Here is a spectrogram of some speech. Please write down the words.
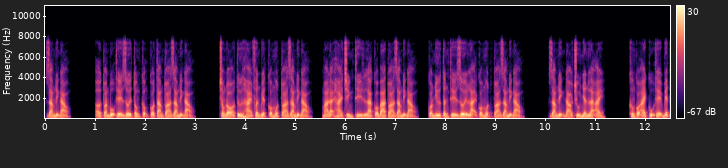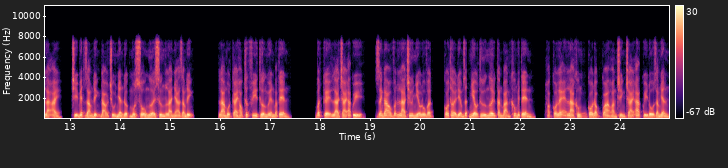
Giám định đảo ở toàn bộ thế giới tổng cộng có tám tòa giám định đảo. Trong đó tứ hải phân biệt có một tòa giám định đảo, mà đại hải chỉnh thì là có ba tòa giám định đảo, còn như tân thế giới lại có một tòa giám định đảo. Giám định đảo chủ nhân là ai? Không có ai cụ thể biết là ai, chỉ biết giám định đảo chủ nhân được một số người xưng là nhà giám định. Là một cái học thức phi thường nguyên bắt tên. Bất kể là trái ác quỷ, danh đao vẫn là chư nhiều đồ vật, có thời điểm rất nhiều thứ ngươi căn bản không biết tên, hoặc có lẽ là không có đọc qua hoàn chỉnh trái ác quỷ đồ giám nhân.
